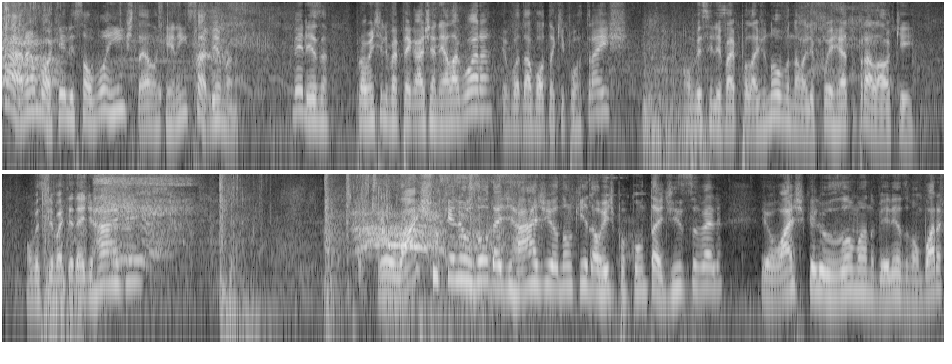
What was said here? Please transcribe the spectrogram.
Caramba, ok, ele salvou insta, ela quer nem saber, mano. Beleza. Provavelmente ele vai pegar a janela agora. Eu vou dar a volta aqui por trás. Vamos ver se ele vai pular de novo. Não, ele foi reto pra lá, ok. Vamos ver se ele vai ter Dead Hard. Eu acho que ele usou o Dead Hard. Eu não quis dar o hit por conta disso, velho. Eu acho que ele usou, mano. Beleza, vambora.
